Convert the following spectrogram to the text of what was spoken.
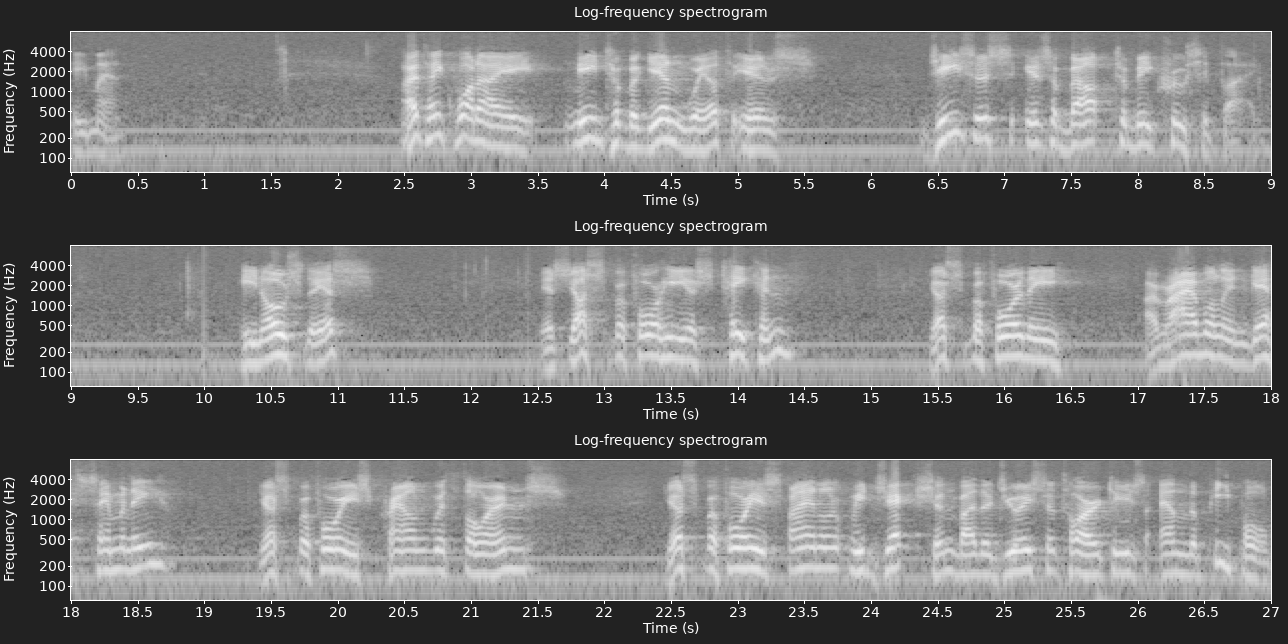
Amen. I think what I need to begin with is Jesus is about to be crucified. He knows this. It's just before he is taken, just before the arrival in Gethsemane, just before he's crowned with thorns, just before his final rejection by the Jewish authorities and the people.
